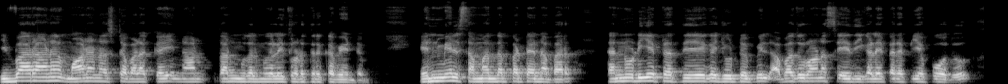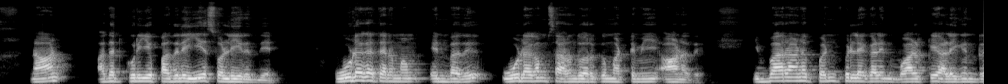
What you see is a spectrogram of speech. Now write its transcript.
இவ்வாறான மான நஷ்ட வழக்கை நான் தன் முதல் முதலில் தொடர்த்திருக்க வேண்டும். என்மேல் சம்பந்தப்பட்ட நபர் தன்னுடைய பிரத்யேக யூடியூப்பில் அவதூறான செய்திகளை பரப்பிய போது நான் அதற்குரிய பதிலையே சொல்லியிருந்தேன். ஊடக தர்மம் என்பது ஊடகம் சார்ந்தோருக்கு மட்டுமே ஆனது. இவ்வாறான பெண் பிள்ளைகளின் வாழ்க்கை அழிகின்ற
